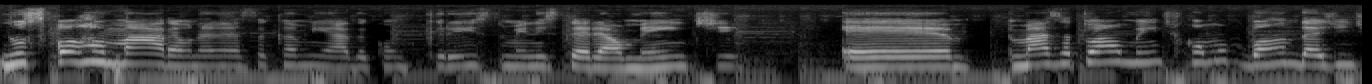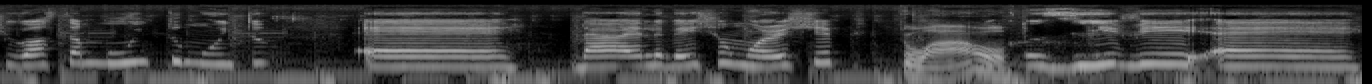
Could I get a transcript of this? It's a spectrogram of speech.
nos formaram né, nessa caminhada com Cristo ministerialmente. É, mas atualmente, como banda, a gente gosta muito, muito é, da Elevation Worship. Uau! Inclusive, é,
